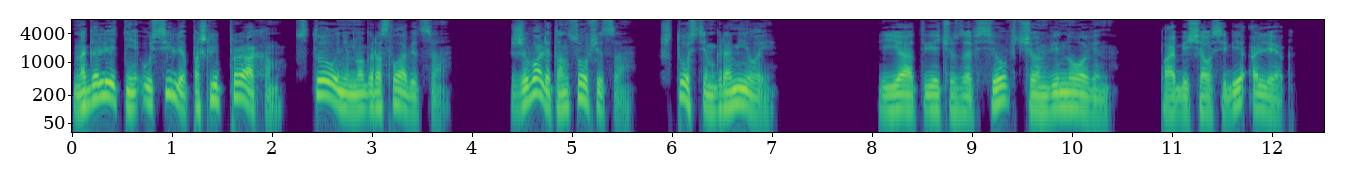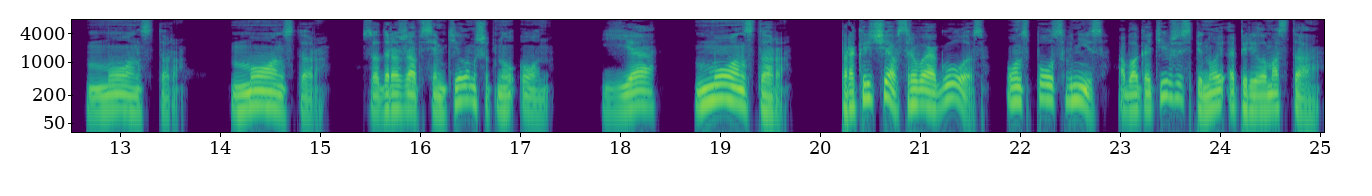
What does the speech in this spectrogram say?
Многолетние усилия пошли прахом, стоило немного расслабиться. Жива ли танцовщица? Что с тем громилой? Я отвечу за все, в чем виновен, пообещал себе Олег. Монстр. Монстр. Задрожав всем телом, шепнул он. Я монстр. Прокричав, срывая голос, он сполз вниз, облокотившись спиной о перила моста.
